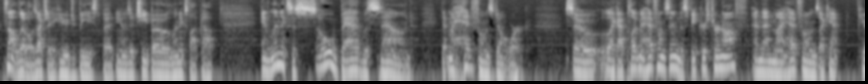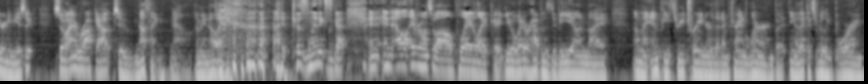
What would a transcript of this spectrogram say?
it's not little; it's actually a huge beast, but you know, it's a cheapo Linux laptop. And Linux is so bad with sound that my headphones don't work. So like I plug my headphones in, the speakers turn off, and then my headphones I can't hear any music. So I rock out to nothing now. I mean, I like because Linux has got and and I'll, every once in a while I'll play like uh, you know whatever happens to be on my on my MP3 trainer that I'm trying to learn, but you know that gets really boring.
